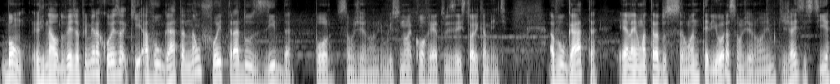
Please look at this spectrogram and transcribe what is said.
Bom, Rinaldo, veja, a primeira coisa é que a Vulgata não foi traduzida por São Jerônimo. Isso não é correto dizer historicamente. A Vulgata ela é uma tradução anterior a São Jerônimo, que já existia,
